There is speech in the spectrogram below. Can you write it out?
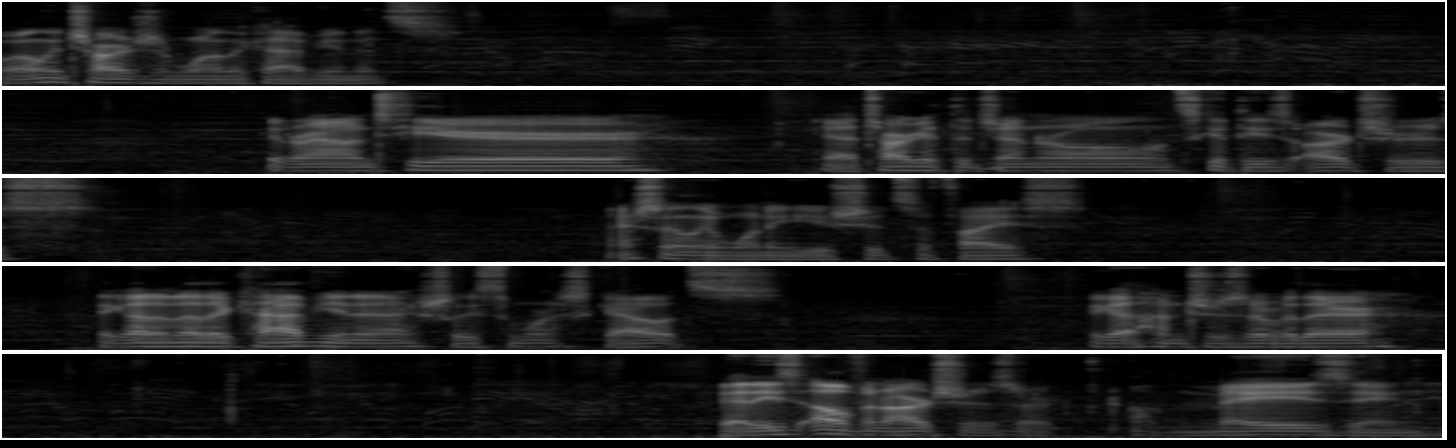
Well, I only charged in one of the cav units. Get around here. Yeah, target the general. Let's get these archers. Actually, only one of you should suffice. They got another cav unit, actually, some more scouts. They got hunters over there. Yeah, these elven archers are amazing.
